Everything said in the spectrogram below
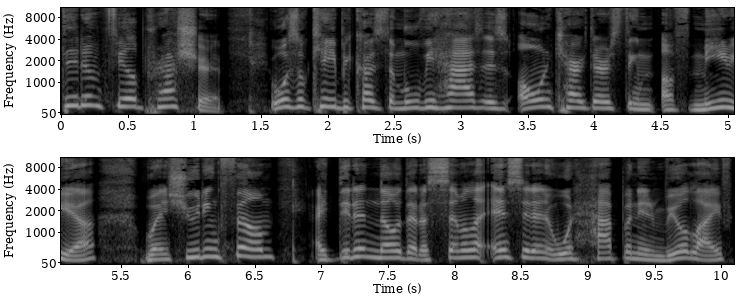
didn't feel pressure. It was okay because the movie has its own characteristic of media. When shooting film, I didn't know that a similar incident would happen in real life.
